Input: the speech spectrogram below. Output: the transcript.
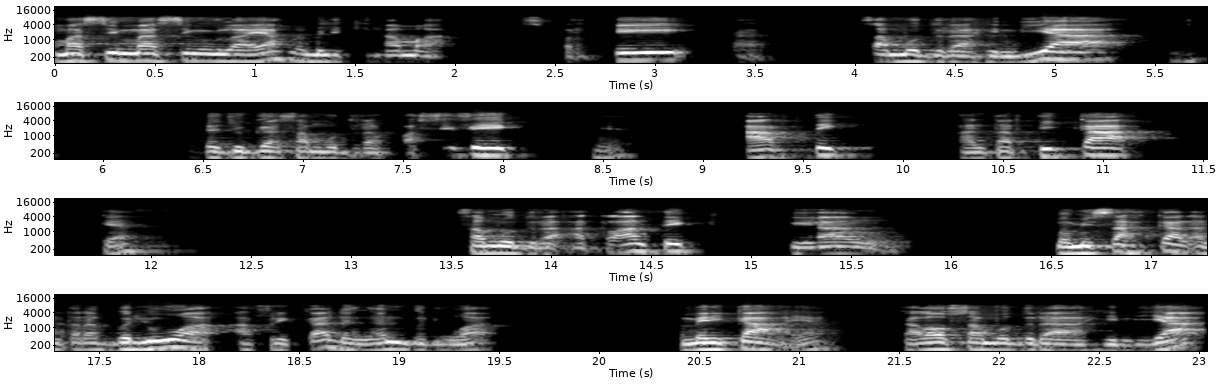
masing-masing wilayah memiliki nama seperti ya, Samudra Hindia, ada juga Samudra Pasifik, ya, Arktik, Antartika, ya, Samudra Atlantik yang memisahkan antara benua Afrika dengan benua Amerika ya. Kalau Samudra Hindia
